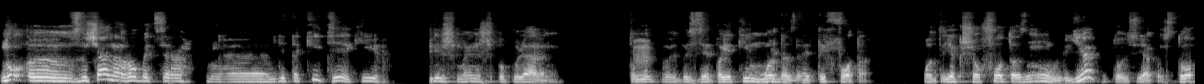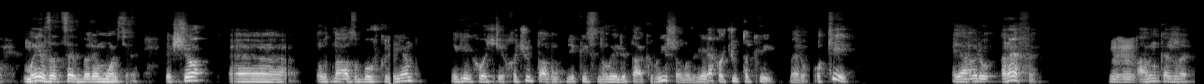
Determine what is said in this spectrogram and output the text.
Ну, е, звичайно, робиться е, літаки, ті, які більш-менш популярні, тому по яким можна знайти фото. От якщо фото ну, є, то якось, то ми за це беремося. Якщо е, у нас був клієнт, який хоче, хочу там якийсь новий літак вийшов, я хочу такий. Я говорю, окей. Я говорю, рефи. Мгм. А він каже:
